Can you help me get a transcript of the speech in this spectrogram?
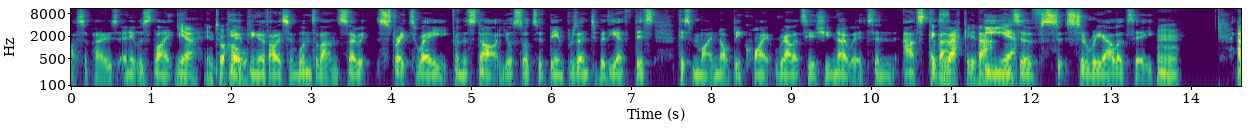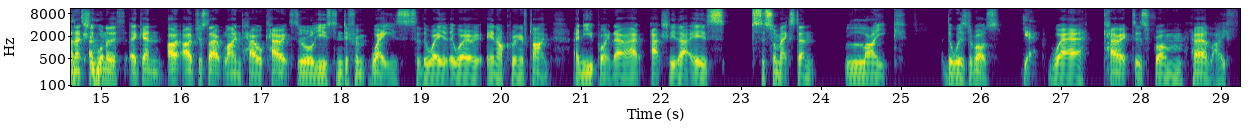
I suppose. And it was like Yeah, into a the hole. opening of Alice in Wonderland. So it- straight away from the start, you're sort of being presented with, yeah, this this might not be quite reality as you know it, and adds to Exactly that, that, ease of s- surreality. Hmm. And, And- actually, and- one of the again, I, I've just outlined how characters are all used in different ways to the way that they were in Ocarina of Time, and you pointed out actually that is to some extent like the Wizard of Oz, Yeah, where characters from her life,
